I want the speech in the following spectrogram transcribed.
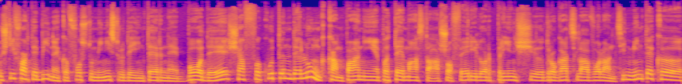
Tu știi foarte bine că fostul ministru de interne Bode și-a făcut îndelung campanie pe tema asta a șoferilor prinși drogați la volan. Țin minte că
